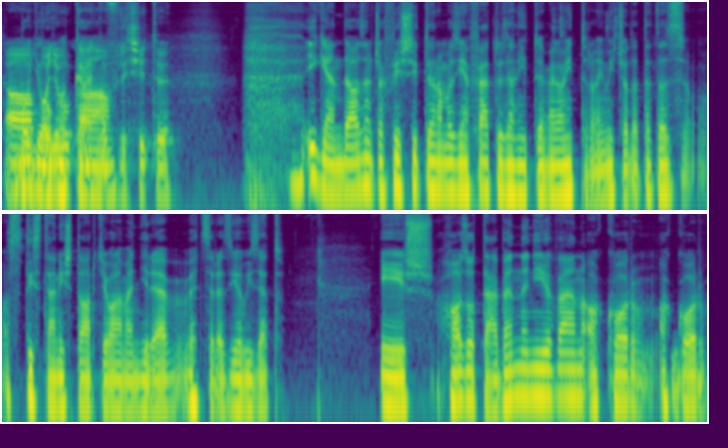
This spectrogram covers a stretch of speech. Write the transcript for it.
a bogyók, bogyókák, a... a frissítő. Igen, de az nem csak frissítő, hanem az ilyen fertőzenítő, meg a mit tudom én micsoda, tehát az, az tisztán is tartja valamennyire, vegyszerezi a vizet. És ha az ott áll benne nyilván, akkor, akkor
